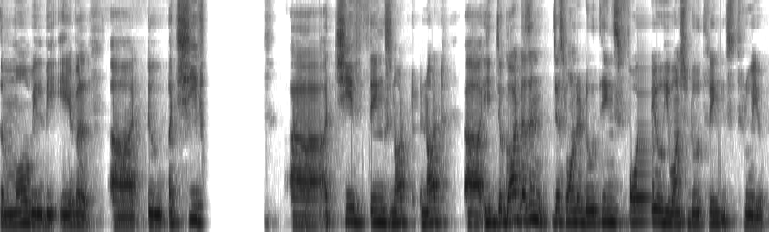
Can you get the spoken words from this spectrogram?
the more we'll be able uh, to achieve achieve things not not uh, he, god doesn't just want to do things for you he wants to do things through you.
